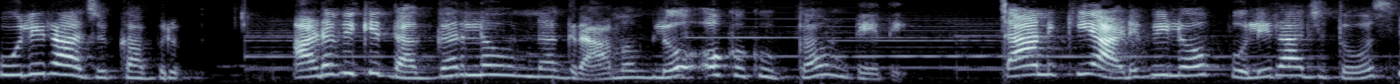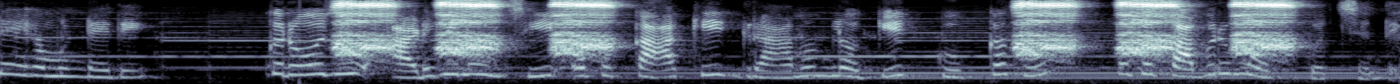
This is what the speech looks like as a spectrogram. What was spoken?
పులిరాజు కబురు. అడవికి దగ్గరలో ఉన్న గ్రామంలో ఒక కుక్క ఉండేది. దానికి అడవిలో పులిరాజుతో స్నేహం ఉండేది ఒకరోజు అడవి నుంచి ఒక కాకి గ్రామంలోకి కుక్కకు ఒక కబురు మోసుకొచ్చింది.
